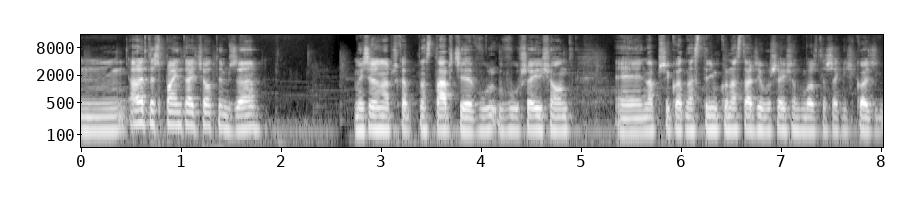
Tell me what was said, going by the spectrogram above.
Mm, Ale też pamiętajcie o tym, że myślę, że na przykład na starcie W- W60, e, na przykład na streamku na starcie W60 może też jakiś kodzik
